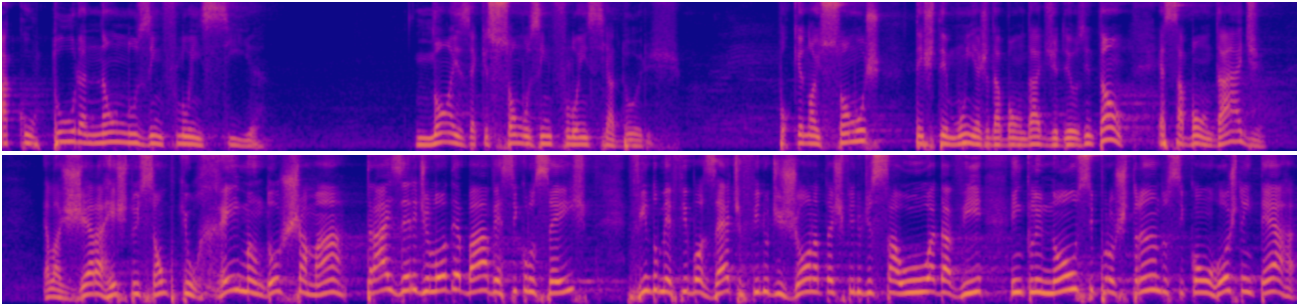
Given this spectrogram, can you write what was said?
a cultura não nos influencia. Nós é que somos influenciadores. Porque nós somos testemunhas da bondade de Deus. Então, essa bondade, ela gera restituição, porque o rei mandou chamar, traz ele de Lodebar, versículo 6. Vindo Mefibosete, filho de Jonatas, filho de Saul, a Davi, inclinou-se, prostrando-se com o rosto em terra.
